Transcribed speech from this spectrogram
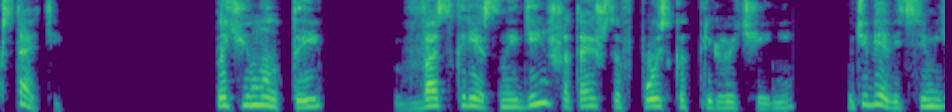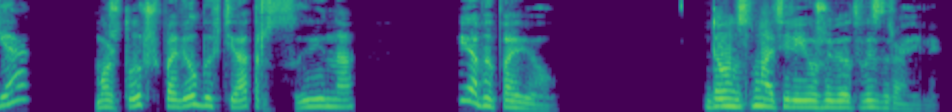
Кстати, почему ты в воскресный день шатаешься в поисках приключений? У тебя ведь семья? Может, лучше повел бы в театр сына? Я бы повел. Да он с матерью живет в Израиле.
